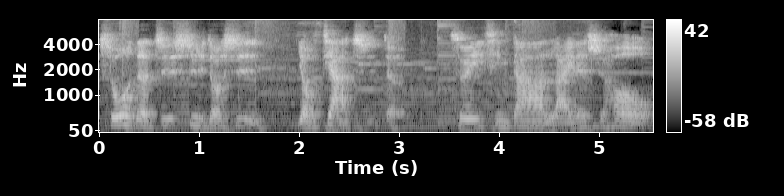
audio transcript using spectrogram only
所有的知识都是有价值的，所以请大家来的时候，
